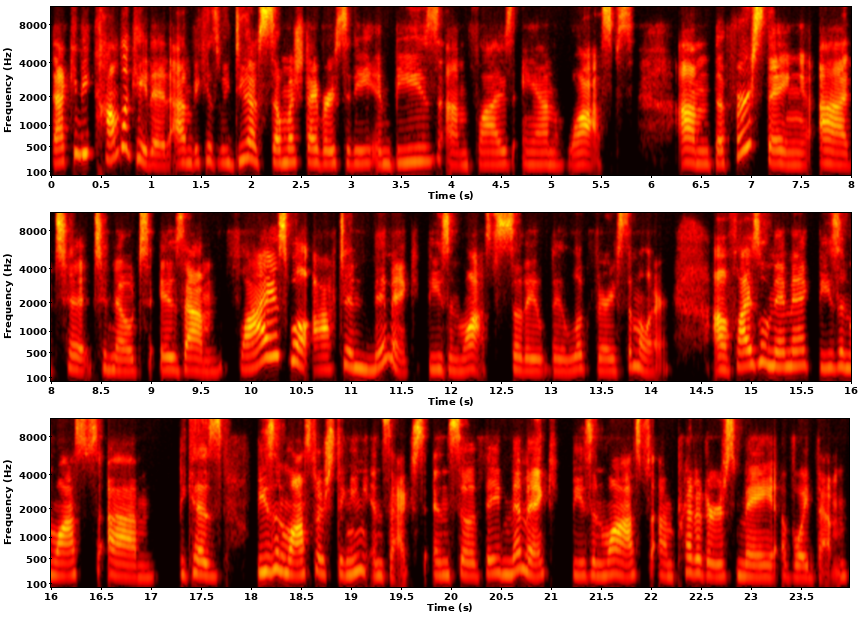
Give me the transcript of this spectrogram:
that can be complicated um, because we do have so much diversity in bees, um, flies, and wasps. Um, the first thing uh, to to note is um, flies will often mimic bees and wasps, so they they look very similar. Uh, flies will mimic bees and wasps um, because Bees and wasps are stinging insects. And so if they mimic bees and wasps, um, predators may avoid them,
